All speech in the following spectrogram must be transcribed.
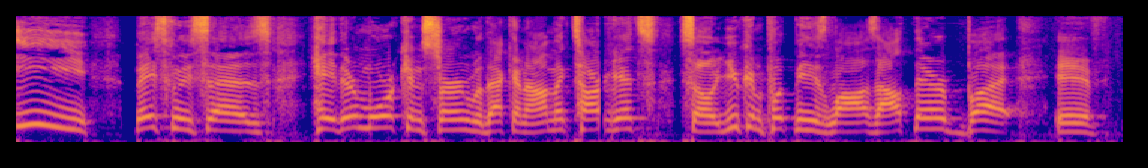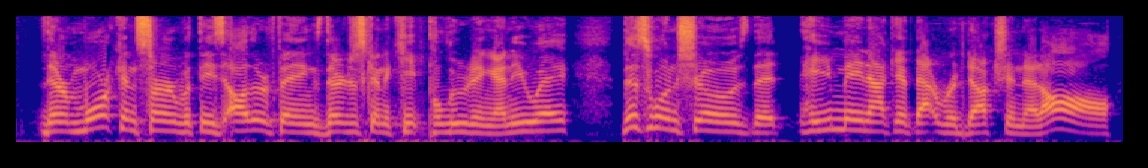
E basically says, hey, they're more concerned with economic targets. So you can put these laws out there, but if they're more concerned with these other things, they're just going to keep polluting anyway. This one shows that, hey, you may not get that reduction at all.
